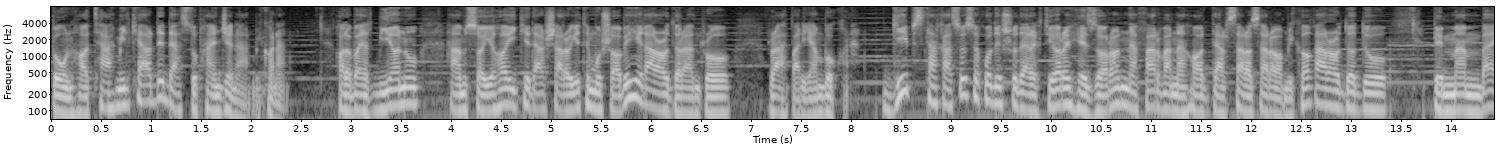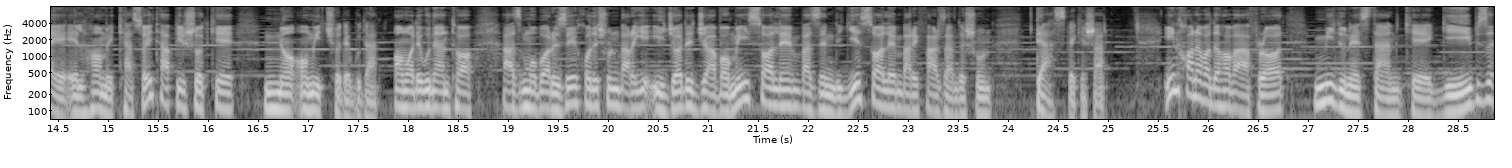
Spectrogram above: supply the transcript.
به اونها تحمیل کرده دست و پنجه نرم می‌کنن. حالا باید بیان و همسایه هایی که در شرایط مشابهی قرار دارند رو رهبری هم بکنن. گیبس تخصص خودش رو در اختیار هزاران نفر و نهاد در سراسر آمریکا قرار داد و به منبع الهام کسایی تبدیل شد که ناامید شده بودند. آماده بودند تا از مبارزه خودشون برای ایجاد جوامعی سالم و زندگی سالم برای فرزندشون دست بکشند این خانواده ها و افراد می‌دونستند که گیبز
